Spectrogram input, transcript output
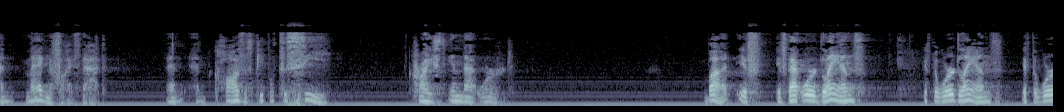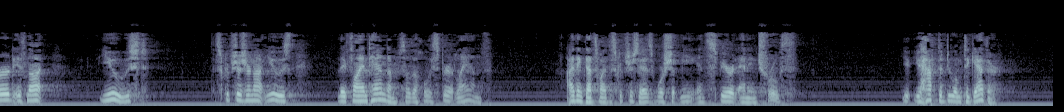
and magnifies that and, and causes people to see Christ in that word. But if, if that word lands, if the word lands, if the word is not used, the scriptures are not used, they fly in tandem, so the Holy Spirit lands. I think that's why the scripture says, worship me in spirit and in truth. You, you have to do them together.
